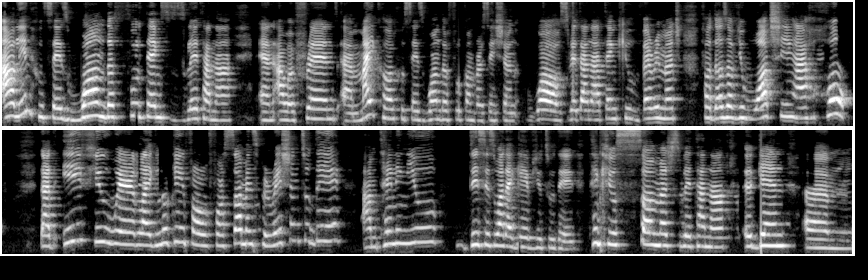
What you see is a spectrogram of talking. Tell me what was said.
Arlene who says wonderful. Thanks, Svetlana. And our friend um, Michael who says wonderful conversation. Wow, Svetlana, thank you very much. For those of you watching, I hope that if you were like looking for for some inspiration today, I'm telling you this is what I gave you today. Thank you so much, Svetlana. Again, um,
